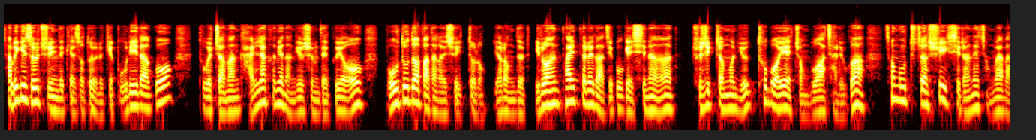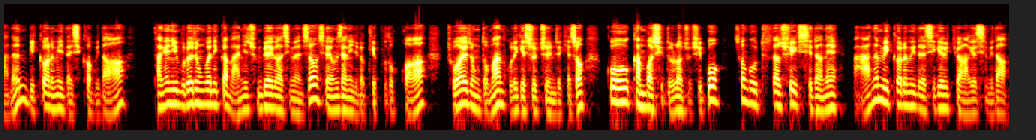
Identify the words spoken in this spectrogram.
자, 우리 기술 주인들께서도 이렇게 무리라고 두 글자만 간략하게 남겨주시면 되고요. 모두 다 받아갈 수 있도록 여러분들 이러한 타이틀을 가지고 계시는 주식 전문 유튜버의 정보와 자료가 성공 투자 수익 실현에 정말 많은 밑거름이 되실 겁니다. 당연히 무료 정보니까 많이 준비해 가시면서 제 영상이 이렇게 구독과 좋아요 정도만 우리 기술 주인들께서 꼭 한 번씩 눌러주시고 성공 투자 수익 실현에 많은 밑거름이 되시길 기원하겠습니다.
